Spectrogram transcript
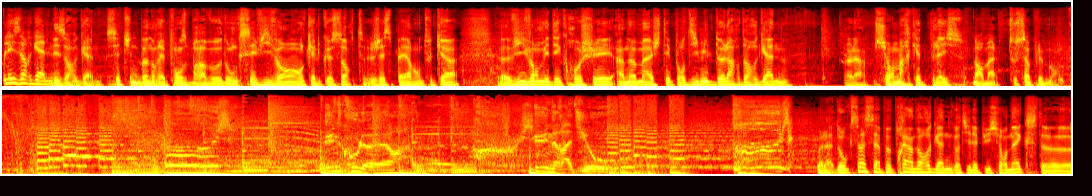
les organes. les organes. C'est une bonne réponse, bravo. Donc c'est vivant en quelque sorte, j'espère. En tout cas, euh, vivant mais décroché. Un homme a acheté pour 10 000 dollars d'organes. Voilà, sur Marketplace, Normal. tout simplement. Une couleur. Une radio. Voilà, donc ça c'est à peu près un organe quand il appuie sur Next, euh,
